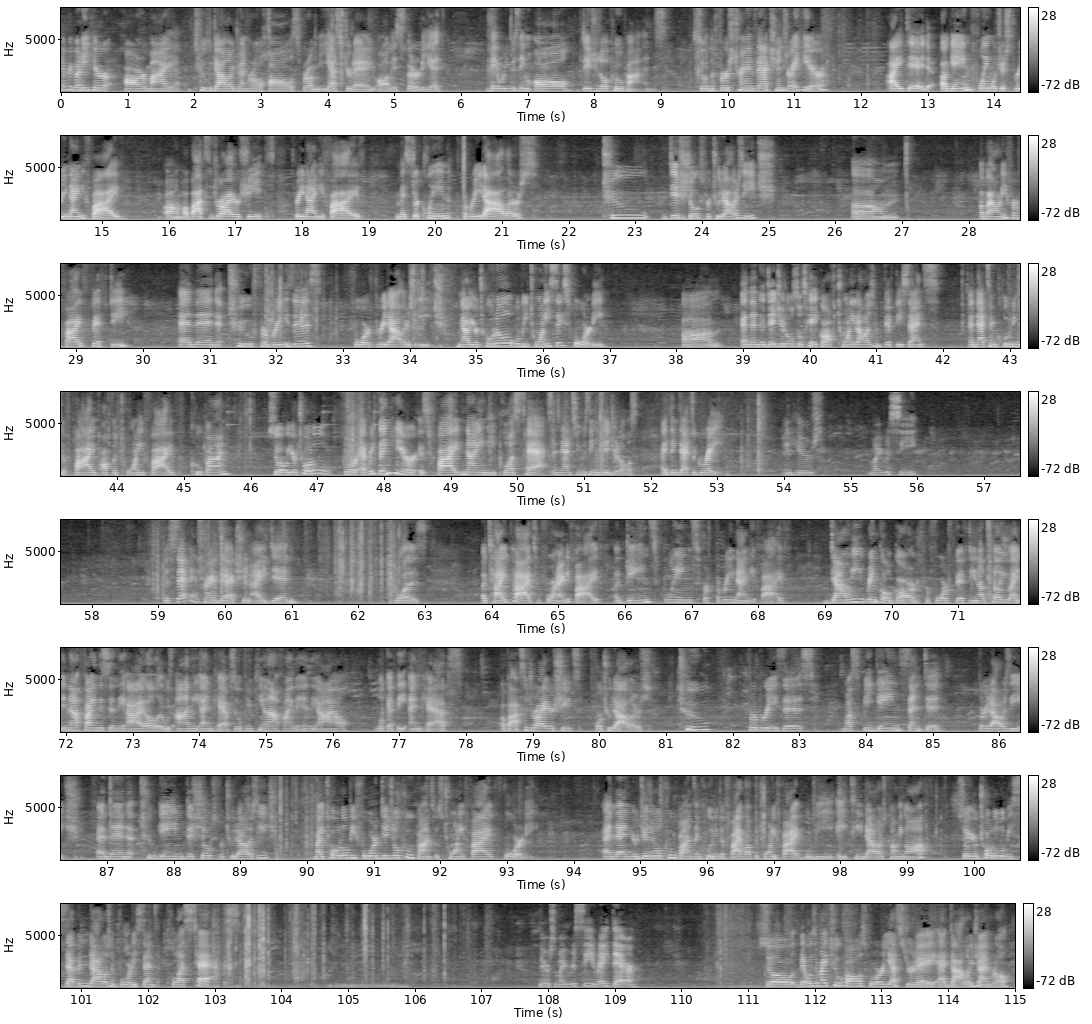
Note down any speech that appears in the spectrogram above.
Everybody, here are my two Dollar General hauls from yesterday, August 30th. They were using all digital coupons. So the first transactions right here, I did a Gain Fling, which is $3.95, um, a box of dryer sheets, $3.95, Mr. Clean, $3, two dish soaps for $2 each, um, a bounty for 5.50 and then two Febrezes for $3 each. Now your total will be $26.40. Um, and then the digitals will take off $20.50 and that's including the 5 off a of 25 coupon. So your total for everything here is $5.90 plus tax and that's using digitals. I think that's great. And here's my receipt. The second transaction I did was a Tide Pods for $4.95, a Gains Flings for $3.95, Downy Wrinkle Guard for $4.50. And I'll tell you, I did not find this in the aisle. It was on the end cap. So if you cannot find it in the aisle, look at the end caps. A box of dryer sheets for $2. Two Febrezes, must be Gain scented, $3 each and then two gain dish soaps for $2 each. My total before digital coupons was $25.40. And then your digital coupons, including the 5 off of 25, would be $18 coming off. So your total will be $7.40 plus tax. There's my receipt right there. So those are my two hauls for yesterday at Dollar General.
